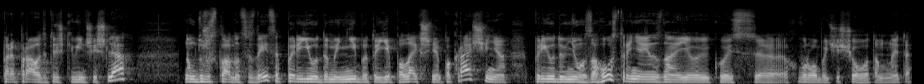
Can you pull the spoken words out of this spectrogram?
переправити трішки в інший шлях. Нам дуже складно це здається. Періодами нібито є полегшення, покращення, періоди в нього загострення, я не знаю, якоїсь е, хвороби чи чого там, знаєте.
